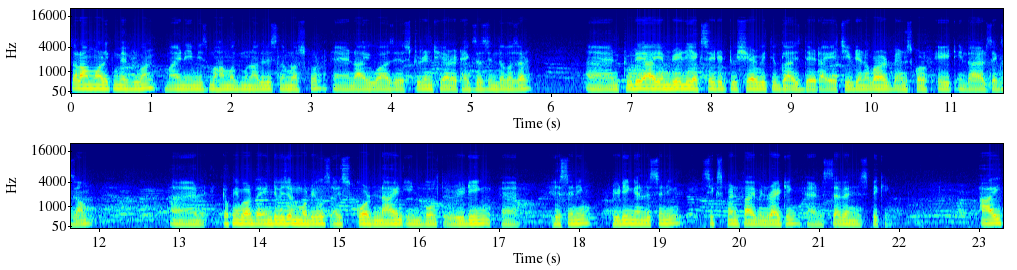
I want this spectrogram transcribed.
Assalamu alaikum everyone. My name is Mohammad Munadil Islam Laskar and I was a student here at Hexas Zindabazar. And today I am really excited to share with you guys that I achieved an overall band score of 8 in the IELTS exam. And talking about the individual modules, I scored 9 in both reading and listening, reading and listening, 6.5 in writing and 7 in speaking. I,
